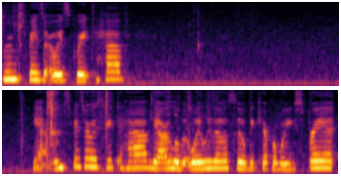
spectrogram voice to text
Room sprays are always great to have yeah, room sprays are always great to have. They are a little bit oily though, so be careful where you spray it.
